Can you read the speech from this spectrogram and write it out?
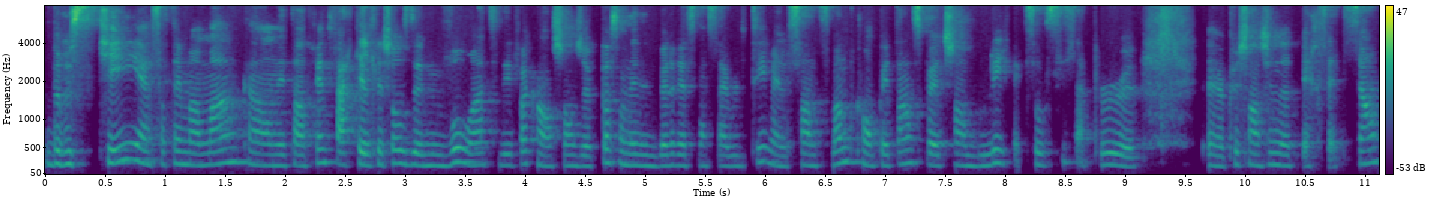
brusqué à un certain moment quand on est en train de faire quelque chose de nouveau. Hein. des fois, quand on change de poste, on a une nouvelle responsabilité, mais le sentiment de compétence peut être chamboulé. Fait que ça aussi, ça peut, euh, peut changer notre perception.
